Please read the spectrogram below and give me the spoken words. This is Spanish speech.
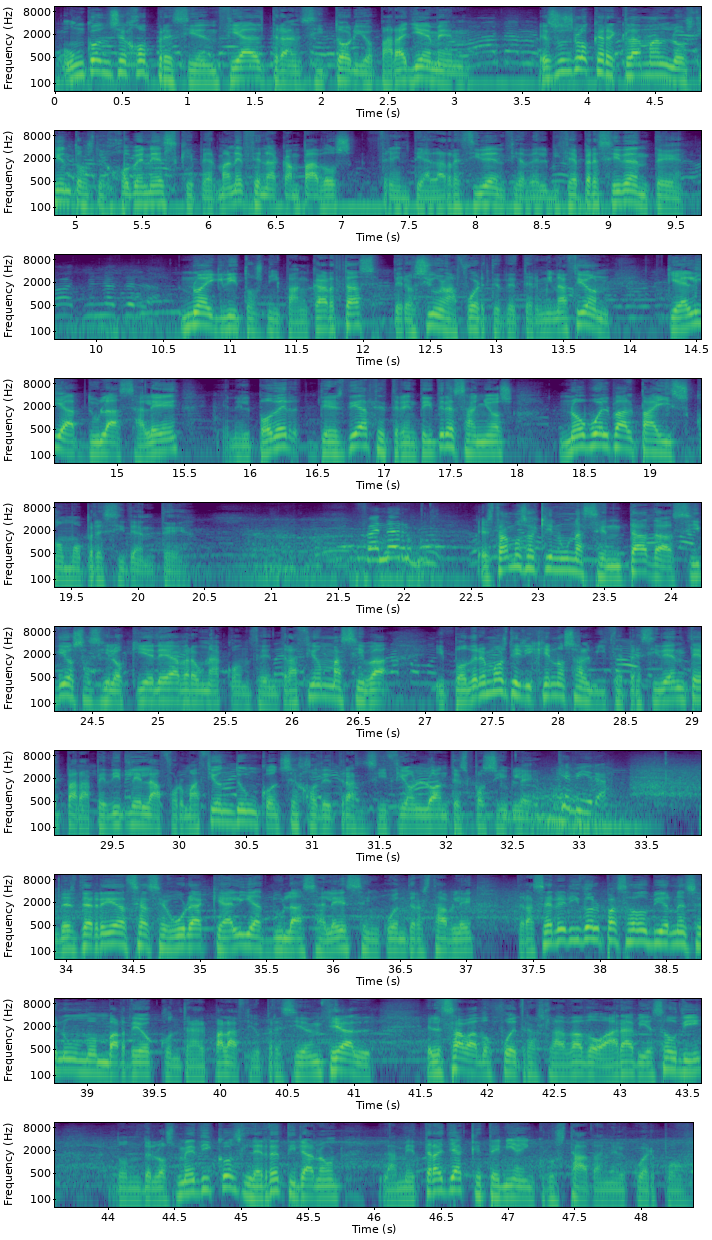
Un consejo presidencial transitorio para Yemen. Eso es lo que reclaman los cientos de jóvenes que permanecen acampados frente a la residencia del vicepresidente. No hay gritos ni pancartas, pero sí una fuerte determinación que Ali Abdullah Saleh, en el poder desde hace 33 años, no vuelva al país como presidente. Estamos aquí en una sentada, si Dios así lo quiere, habrá una concentración masiva y podremos dirigirnos al vicepresidente para pedirle la formación de un consejo de transición lo antes posible. Desde Riyadh se asegura que Ali Abdullah Saleh se encuentra estable tras ser herido el pasado viernes en un bombardeo contra el Palacio Presidencial. El sábado fue trasladado a Arabia Saudí, donde los médicos le retiraron la metralla que tenía incrustada en el cuerpo.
